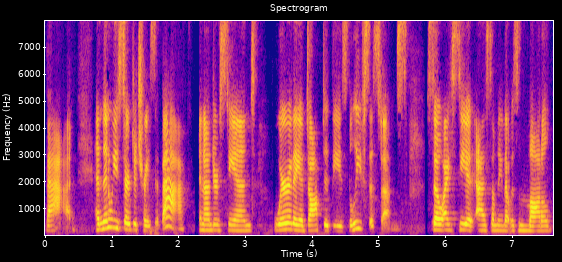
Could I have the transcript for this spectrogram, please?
bad? And then we start to trace it back and understand where they adopted these belief systems. So I see it as something that was modeled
